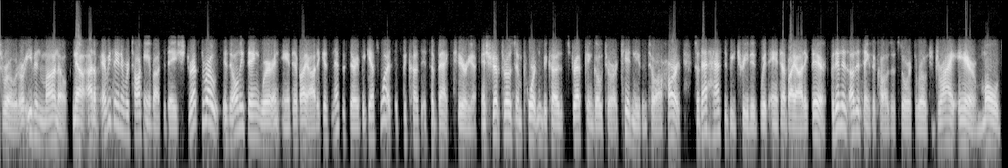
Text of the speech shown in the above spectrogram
throat or even mono. Now, out of everything that we're talking about today, strep throat is the only thing where an antibiotic is necessary. But guess what? It's because it's a bacteria. And strep throat is important because strep can go to our kidneys and to our heart. So that has to be treated with antibiotic there. But then there's other things that cause a sore throat, dry air, molds,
